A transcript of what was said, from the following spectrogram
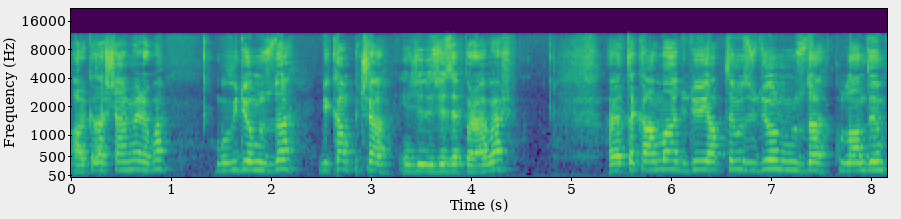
Arkadaşlar merhaba. Bu videomuzda bir kamp bıçağı inceleyeceğiz hep beraber. Hayatta kalma düdüğü yaptığımız videomuzda kullandığım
